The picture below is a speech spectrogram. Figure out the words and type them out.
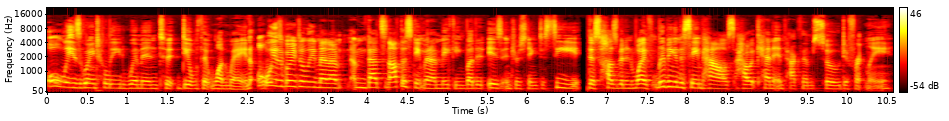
always going to lead women to deal with it one way and always going to lead men. I'm, I'm, that's not the statement I'm making, but it is interesting to see this husband and wife living in the same house, how it can impact them so differently.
